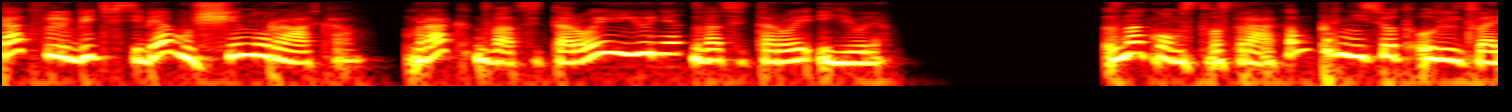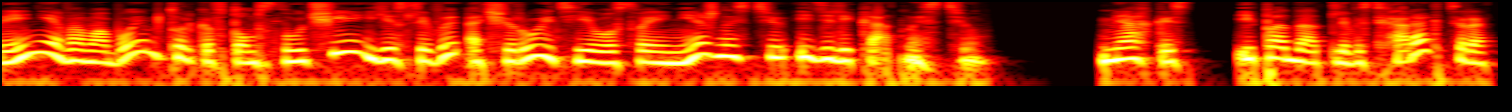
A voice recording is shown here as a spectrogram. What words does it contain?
Как влюбить в себя мужчину рака? Рак 22 июня, 22 июля. Знакомство с раком принесет удовлетворение вам обоим только в том случае, если вы очаруете его своей нежностью и деликатностью. Мягкость и податливость характера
